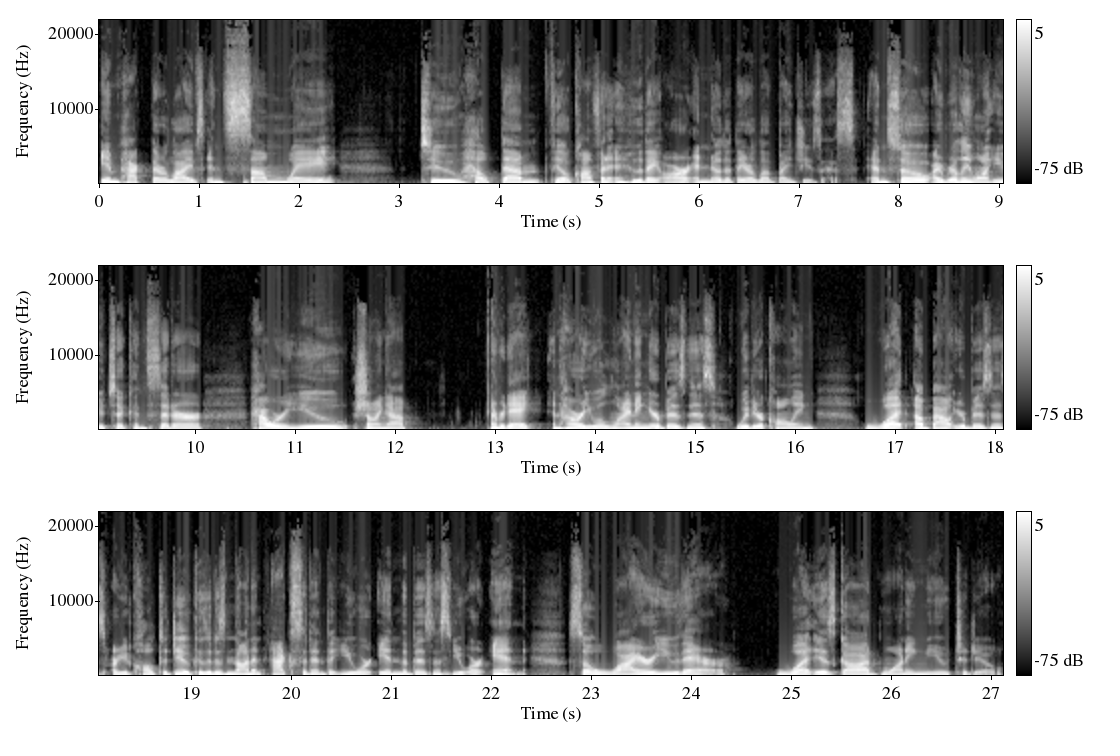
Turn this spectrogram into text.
impact their lives in some way to help them feel confident in who they are and know that they are loved by Jesus. And so I really want you to consider how are you showing up every day and how are you aligning your business with your calling? What about your business are you called to do? Because it is not an accident that you are in the business you are in. So, why are you there? What is God wanting you to do?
